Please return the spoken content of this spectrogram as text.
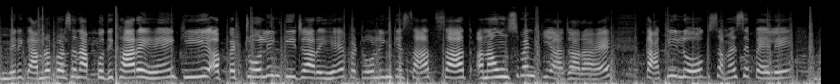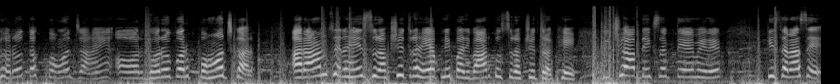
मेरे कैमरा पर्सन आपको दिखा रहे हैं कि अब पेट्रोलिंग की जा रही है। पेट्रोलिंग के साथ साथ अनाउंसमेंट किया जा रहा है ताकि लोग समय से पहले घरों तक पहुँच जाएँ और घरों पर पहुंचकर आराम से रहें, सुरक्षित रहें, अपने परिवार को सुरक्षित रखें। पीछे आप देख सकते हैं मेरे, किस तरह से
